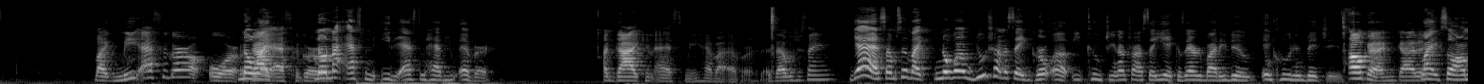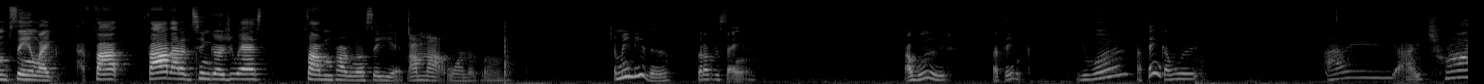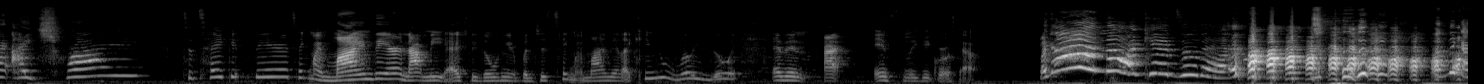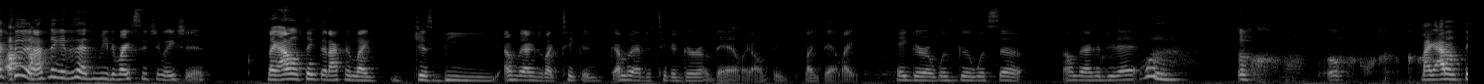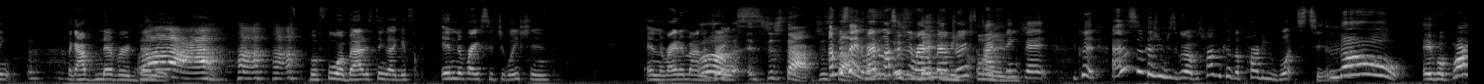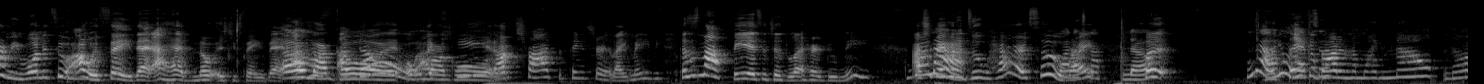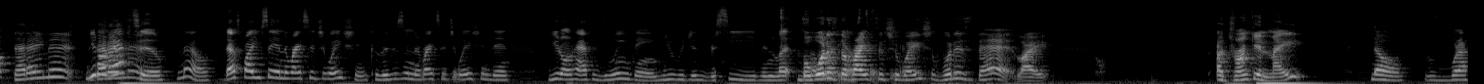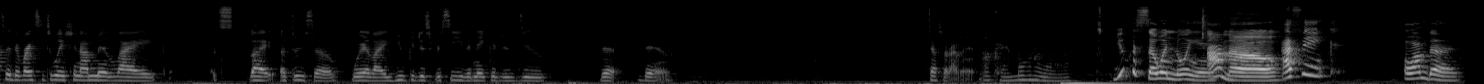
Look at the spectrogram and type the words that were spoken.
Like me ask a girl or No, guy like ask a girl? no, not ask them to eat it. Ask them, "Have you ever?" A guy can ask me, have I ever? Is that what you're saying? Yes, I'm saying like no. What I'm, you trying to say? Grow up, eat coochie, and I'm trying to say yeah, because everybody do, including bitches. Okay, got it. Like so, I'm saying like five five out of the ten girls you ask, five of them probably gonna say yeah. I'm not one of them. I mean, neither, but I'm just saying. I would. I think. You would? I think I would. I I try I try to take it there, take my mind there, not me actually doing it, but just take my mind there. Like, can you really do it? And then I instantly get grossed out. Like, ah, no, I can't do that. I think I could. I think it just had to be the right situation. Like I don't think that I could like just be. I don't think I could just like take a. I don't think I just take a girl down. Like I don't think like that. Like, hey girl, what's good? What's up? I don't think I could do that. Ugh. Ugh. Like I don't think. Like I've never done it Ah. before, but I just think like if in the right situation and the right amount of Ugh, drinks. it's just stop. Just I'm stop. just saying, right amount of situation, right amount of drinks. me I think that you could. That's not because you need to grow up. It's probably because the party wants to. No, if a part of me wanted to, I would say that. I have no issue saying that. Oh I my God. I. Oh I my can't. God. I've tried to picture it, like maybe because it's not fair to just let her do me. I Why should be able to do her too, Why right? not- no, But no, I you don't think have to. about it, and I'm like, no, no, that ain't it. You don't That ain't have it. to. No, that's why you say in the right situation. Because if it's in the right situation, then you don't have to do anything. You would just receive and let. But what is the right take care. situation? What is that like? A drunken night? No, when I said the right situation, I meant like, it's like a threesome where like you could just receive and they could just do the them. That's what I meant. Okay, moving along. You were so annoying. I know I think. Oh, I'm done.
